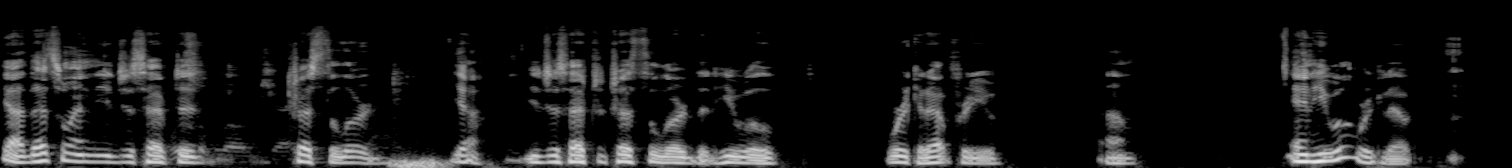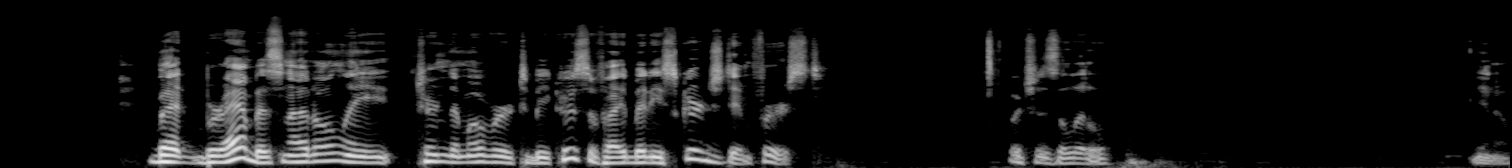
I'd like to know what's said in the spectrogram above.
Yeah, that's when you just have to trust the Lord. Yeah, you just have to trust the Lord that He will work it out for you. Um, and He will work it out. But Barabbas not only turned them over to be crucified, but he scourged him first which was a little, you know,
